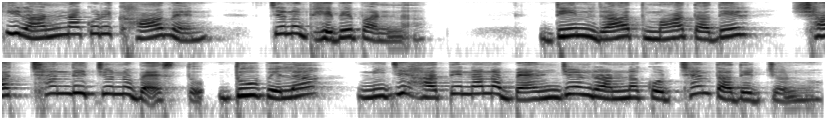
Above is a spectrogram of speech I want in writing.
কি রান্না করে খাওয়াবেন যেন ভেবে পান না। দিন রাত মা তাদের স্বাচ্ছন্দ্যের জন্য ব্যস্ত। দুবেলা নিজে হাতে নানা ব্যঞ্জন রান্না করছেন তাদের জন্য।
